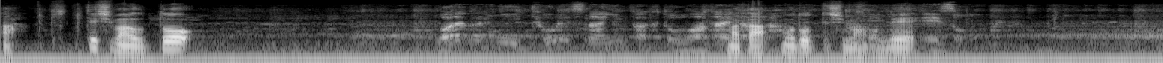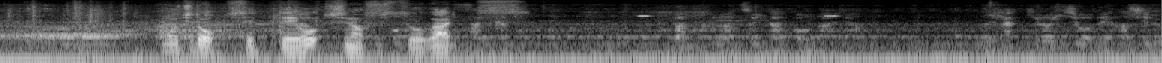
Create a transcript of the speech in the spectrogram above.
あ、切ってしまうと、また戻ってしまうんで、もう一度設定をし直す必要があります。上で走る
